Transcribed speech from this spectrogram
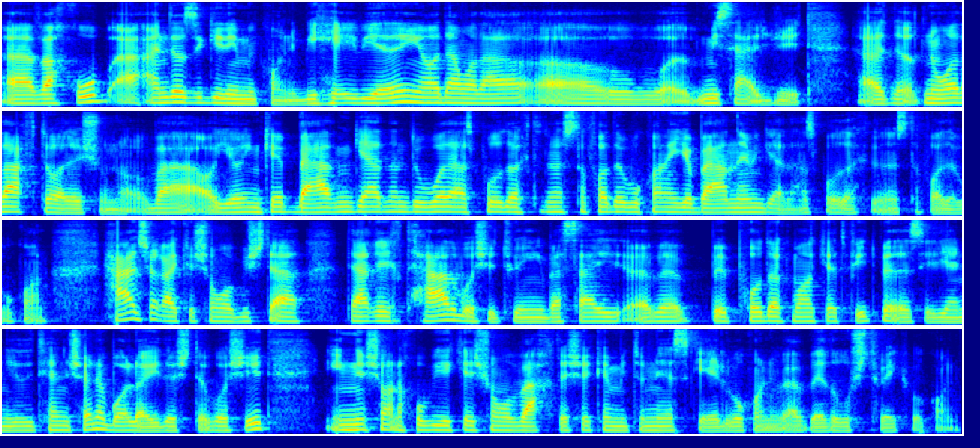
و خوب اندازه گیری می‌کنید behavior این آدم رو میسنجید. نوع رفتارشون و آیا اینکه برمیگردن دوباره از product تون استفاده بکنن یا بر نمیگردن از product تون استفاده بکنن. هر چقدر که شما بیشتر دقیق تر باشید توی این و سریع به product market fit برسید یعنی retention بالایی داشته باشید این نشان خوبیه که شما وقتشه که می‌تونید scale بکنید و به رشد فکر بکنید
